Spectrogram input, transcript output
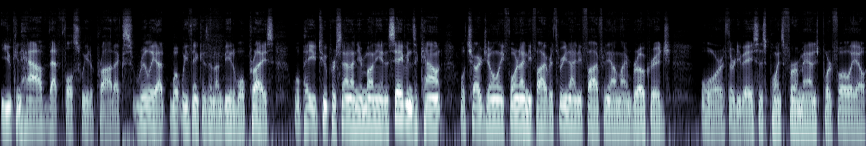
you can have that full suite of products really at what we think is an unbeatable price. We'll pay you 2% on your money in a savings account. We'll charge you only $4.95 or $3.95 for the online brokerage or 30 basis points for a managed portfolio.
